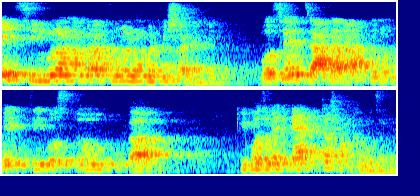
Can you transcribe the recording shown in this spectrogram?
এই সিঙ্গুলার নাম্বার আর প্লুরাল নাম্বার বিষয়টা কি? বলছে যা দ্বারা কোনো ব্যক্তি বস্তু বা কি বোঝাবে? একটা সংখ্যা বোঝাবে,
